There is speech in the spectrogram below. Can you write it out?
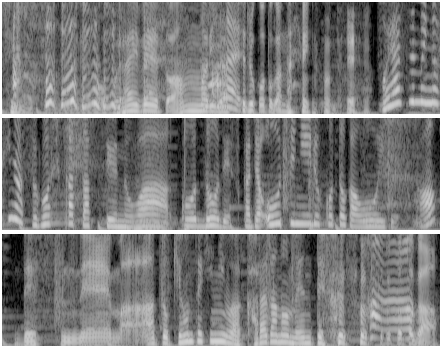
しいんですよね。プライベートあんまりやってることがないので、お休みの日の過ごし方っていうのは、こうどうですか？じゃあお家にいることが多いですか？ですね。まああと基本的には体のメンテナンスをすることが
